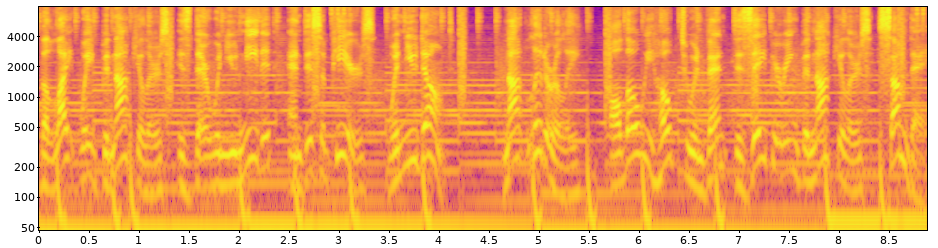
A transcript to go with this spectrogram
The lightweight binoculars is there when you need it and disappears when you don't. Not literally, although we hope to invent disappearing binoculars someday.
